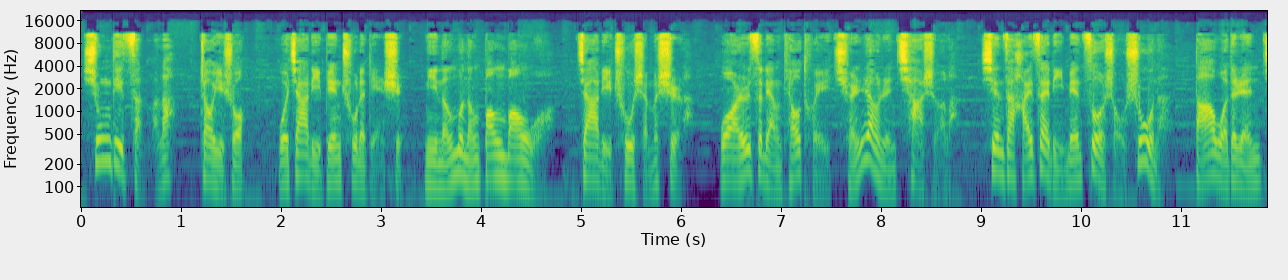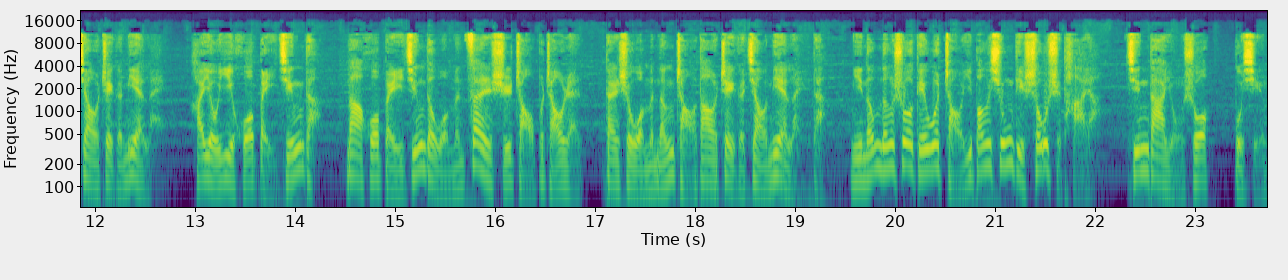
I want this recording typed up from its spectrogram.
兄弟怎么了？”赵毅说：“我家里边出了点事，你能不能帮帮我？家里出什么事了？我儿子两条腿全让人掐折了，现在还在里面做手术呢。打我的人叫这个聂磊。”还有一伙北京的，那伙北京的我们暂时找不着人，但是我们能找到这个叫聂磊的。你能不能说给我找一帮兄弟收拾他呀？金大勇说：“不行，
